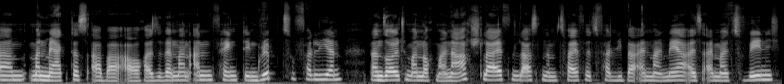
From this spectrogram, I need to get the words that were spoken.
Ähm, man merkt das aber auch. Also wenn man anfängt, den Grip zu verlieren, dann sollte man nochmal nachschleifen lassen. Im Zweifelsfall lieber einmal mehr als einmal zu wenig.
